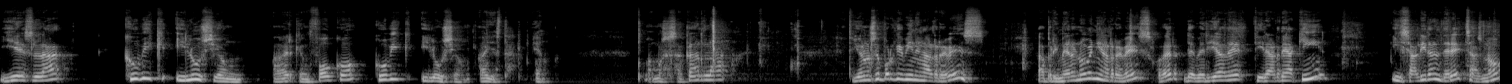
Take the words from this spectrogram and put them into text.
Y es la Cubic Illusion. A ver que enfoco. Cubic Illusion. Ahí está. Bien. Vamos a sacarla. Yo no sé por qué vienen al revés. La primera no venía al revés. Joder, debería de tirar de aquí y salir al derechas, ¿no?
